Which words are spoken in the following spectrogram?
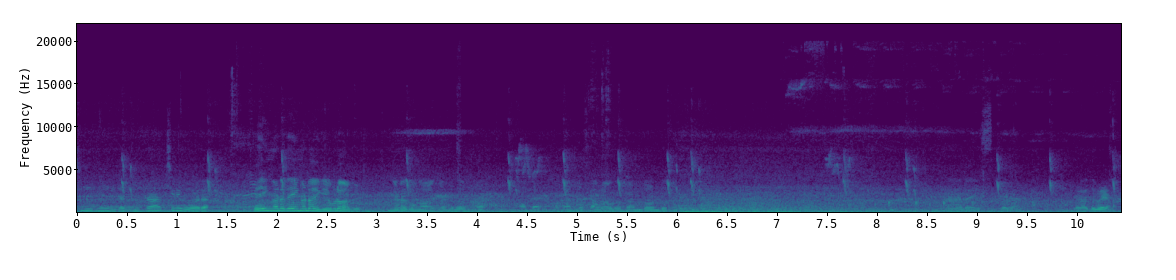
ചിരിയില്ല. നമുക്ക് ആ ചിരി പോരാ. ദേ ഇങ്ങോട്ട് ദേ ഇങ്ങോട്ട് നോക്കി. ഇവിടെ നോക്കി. ഇങ്ങോട്ടൊക്കെ നോക്കേണ്ടത് രണ്ട് സ്ഥലമൊക്കെ കണ്ടുകൊണ്ട് അത് വേണം.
